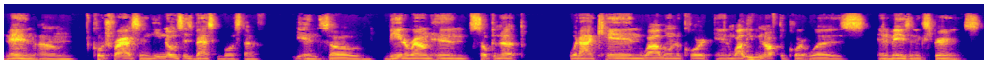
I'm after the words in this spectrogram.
Man, um, Coach Frierson, he knows his basketball stuff. Yeah. And so being around him, soaking up what I can while on the court and while even off the court was an amazing experience.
